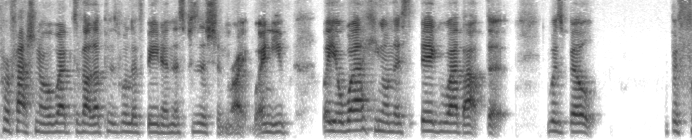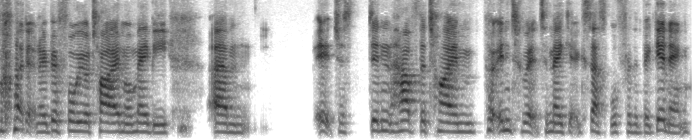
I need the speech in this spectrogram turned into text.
professional web developers will have been in this position, right? When you where you're working on this big web app that was built before I don't know before your time, or maybe um, it just didn't have the time put into it to make it accessible from the beginning.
